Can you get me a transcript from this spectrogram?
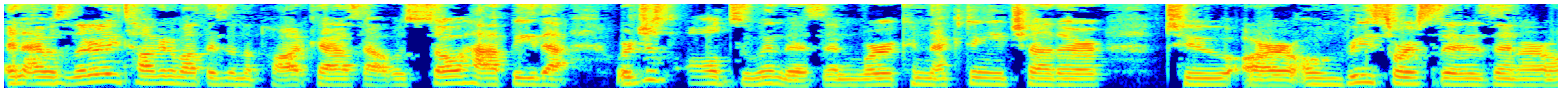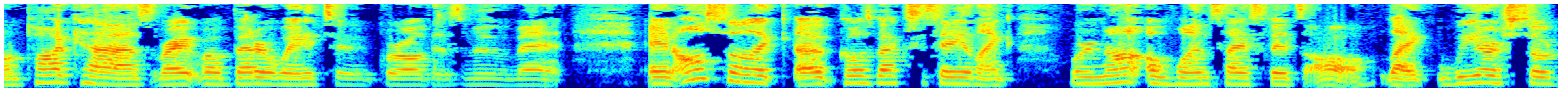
and I was literally talking about this in the podcast. I was so happy that we're just all doing this and we're connecting each other to our own resources and our own podcast, right? What better way to grow this movement? And also, like, uh, goes back to saying, like, we're not a one size fits all. Like, we are so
